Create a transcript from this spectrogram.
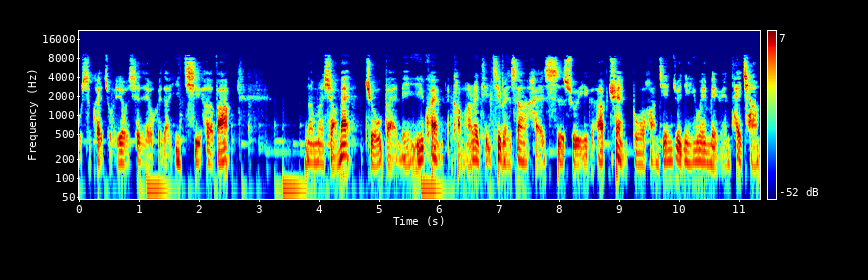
五十块左右，现在又回到一七二八。那么小麦九百零一块，commodity 基本上还是属于一个 uptrend。不过黄金最近因为美元太强，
